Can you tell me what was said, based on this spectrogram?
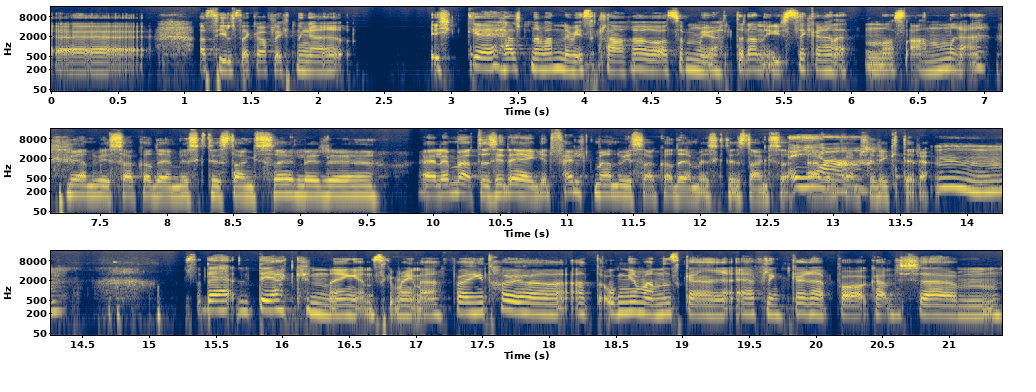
eh, asylsøkere og flyktninger, ikke helt nødvendigvis klarer å møte den usikkerheten hos andre. Med en viss akademisk distanse, eller, eh, eller møte sitt eget felt med en viss akademisk distanse, ja. er vel kanskje riktigere. Mm. Så det, det, kunne jeg ønske meg. Det. For jeg tror jo at unge mennesker er flinkere på å kanskje um,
